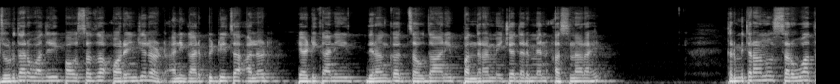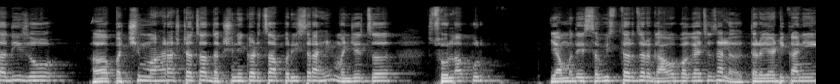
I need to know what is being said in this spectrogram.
जोरदार वादळी पावसाचा ऑरेंज अलर्ट आणि गारपिटीचा अलर्ट या ठिकाणी दिनांक चौदा आणि पंधरा मेच्या दरम्यान असणार आहे. तर मित्रांनो सर्वात आधी जो पश्चिम महाराष्ट्राचा दक्षिणेकडचा परिसर आहे म्हणजेच सोलापूर यामध्ये सविस्तर जर गावं बघायचं झालं तर या ठिकाणी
